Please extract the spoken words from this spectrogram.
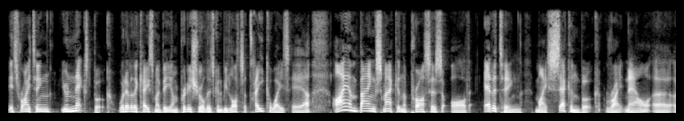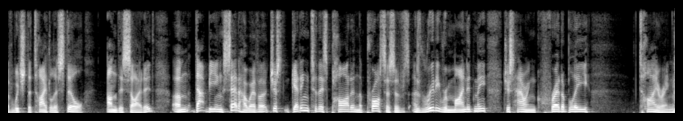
it's writing your next book. Whatever the case may be, I'm pretty sure there's going to be lots of takeaways here. I am bang smack in the process of editing my second book right now, uh, of which the title is still undecided. Um, that being said, however, just getting to this part in the process has, has really reminded me just how incredibly tiring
